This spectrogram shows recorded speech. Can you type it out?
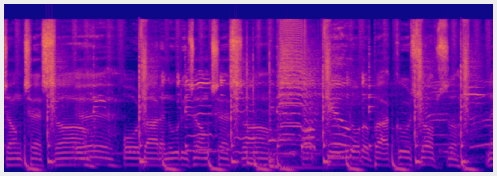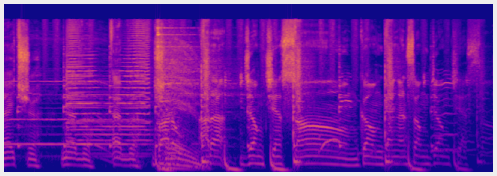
정체성. yeah. 올바른 우리 정체성. 업기로도 바꿀 수 없어. Nature never ever. change 바로 알아. 정체성. 건강한 성 정체성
